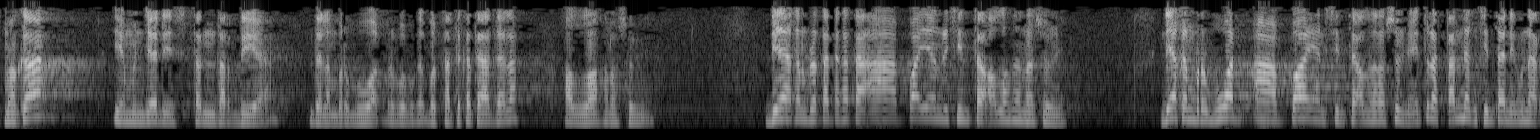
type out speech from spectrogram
Maka yang menjadi standar dia dalam berbuat berkata-kata adalah Allah Rasulnya. Dia akan berkata-kata apa yang dicinta Allah dan Rasulnya. Dia akan berbuat apa yang dicinta Allah dan Rasulnya. Itulah tanda kecintaan yang benar.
